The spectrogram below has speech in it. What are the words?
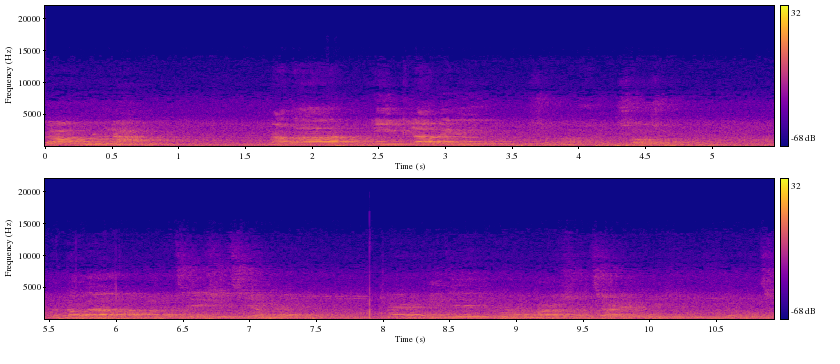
রাহুল দাদা এই ক্লাবেরই দাদা, আপনার কাছে এসেছি আমরা। এই যে বারাসাত চারের পল্লী যে পুজোটা হচ্ছে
